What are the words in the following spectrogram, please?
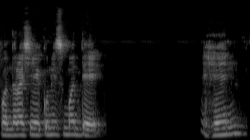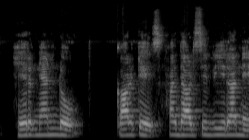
पंधराशे एकोणीसमध्ये हेन हेरनॅन्डो कार्टेज हा धाडसी वीराने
